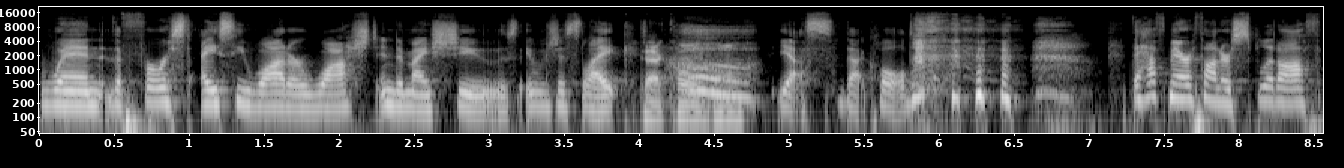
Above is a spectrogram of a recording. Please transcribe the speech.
when the first icy water washed into my shoes. It was just like that cold, huh? yes, that cold. the half marathoners split off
